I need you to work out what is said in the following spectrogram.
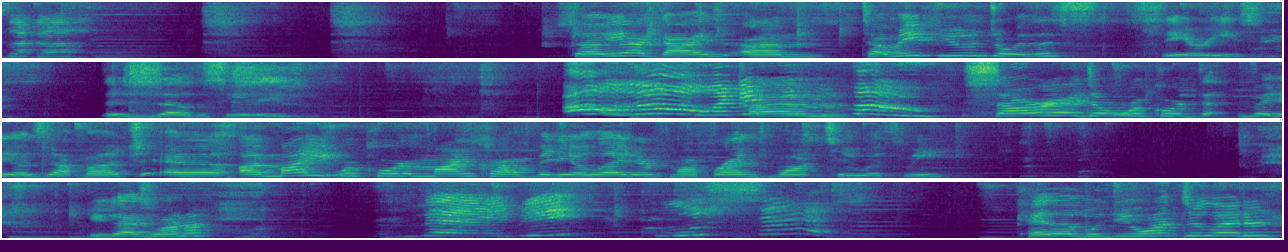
Sucker. So yeah, guys, um, tell me if you enjoy this series. This is Zelda series. Oh no! I didn't Um, move. Sorry I don't record th- videos that much. Uh, I might record a Minecraft video later if my friends want to with me. You guys wanna? Maybe. Who said? Caleb, would you want to later?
